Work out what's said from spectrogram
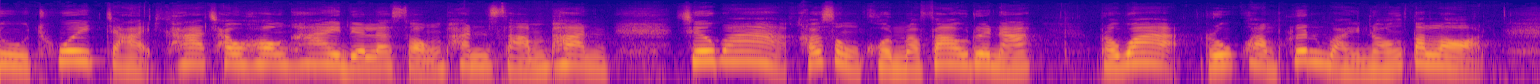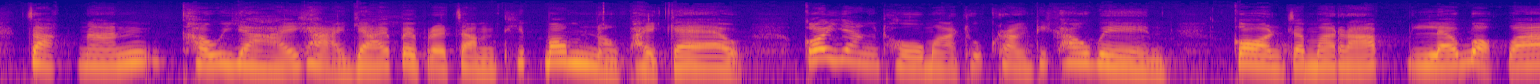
ดูช่วยจ่ายค่าเช่าห้องให้เดือนละ2,000 3,000 เชื่อว่าเขาส่งคนมาเฝ้าด้วยนะเพราะว่ารู้ความเคลื่อนไหวน้องตลอด จากนั้นเขาย้ายค่ะย้ายไปประจำที่ป้อมหนองไผ่แก้ว ก็ยังโทรมาทุกครั้งที่เข้าเวรก่อนจะมารับแล้วบอกว่า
